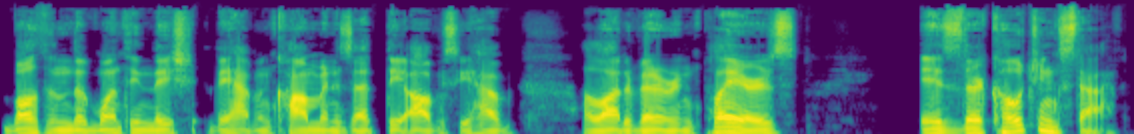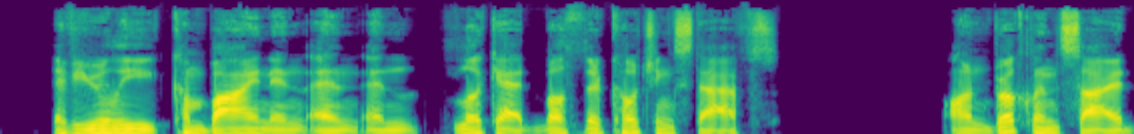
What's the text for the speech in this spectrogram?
both of them, the one thing they, sh- they have in common is that they obviously have a lot of veteran players, is their coaching staff. If you really combine and, and, and look at both their coaching staffs on Brooklyn's side,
